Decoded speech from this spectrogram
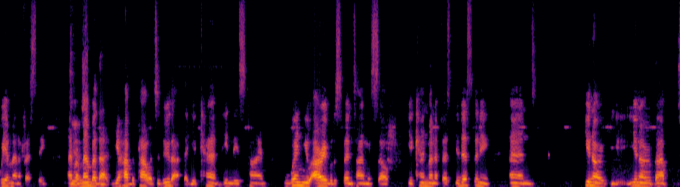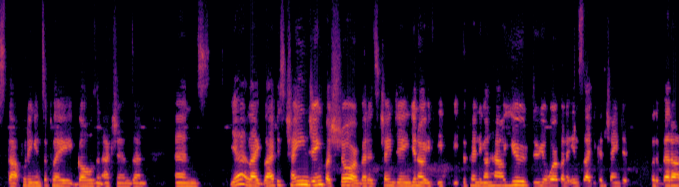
we're manifesting and yes. remember that you have the power to do that that you can in this time when you are able to spend time with self you can manifest your destiny and you know you know uh, start putting into play goals and actions and and yeah like life is changing for sure but it's changing you know if, if, if, depending on how you do your work on the inside you can change it for the better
